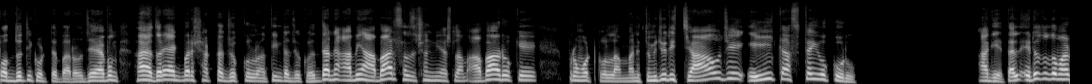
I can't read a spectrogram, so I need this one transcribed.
পদ্ধতি করতে পারো যে, এবং হ্যাঁ ধরো একবার সাতটা যোগ করল না, তিনটা যোগ করল দেন আমি আবার সাজেশন নিয়ে আসলাম, আবার ওকে প্রমোট করলাম। মানে তুমি যদি চাও যে, এই কাজটাই ও করুক আগে, তাহলে এটা তো তোমার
